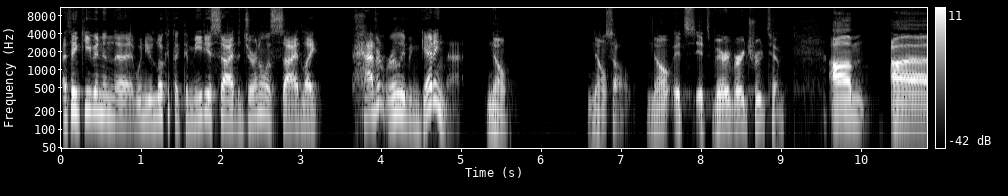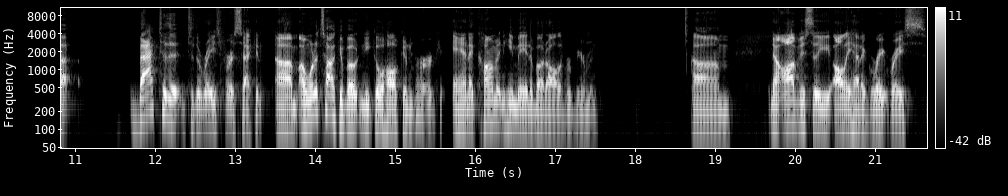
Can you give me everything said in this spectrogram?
I think even in the when you look at like the media side, the journalist side, like haven't really been getting that. No, no. So no, it's it's very very true, Tim. Um, uh, back to the to the race for a second. Um, I want to talk about Nico Hulkenberg and a comment he made about Oliver Bearman. Um, now obviously Ollie had a great race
